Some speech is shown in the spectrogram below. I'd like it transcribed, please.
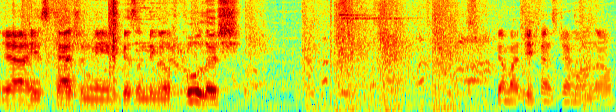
Yeah, he's catching me because I'm being a little foolish. Got my defense gem on though.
